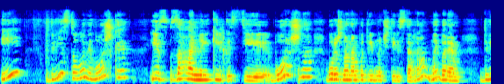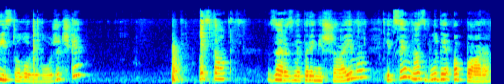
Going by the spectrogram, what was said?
І 2 столові ложки із загальної кількості борошна. Борошна нам потрібно 400 грам. Ми беремо 2 столові ложечки. Ось так. Зараз ми перемішаємо, і це в нас буде опара.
